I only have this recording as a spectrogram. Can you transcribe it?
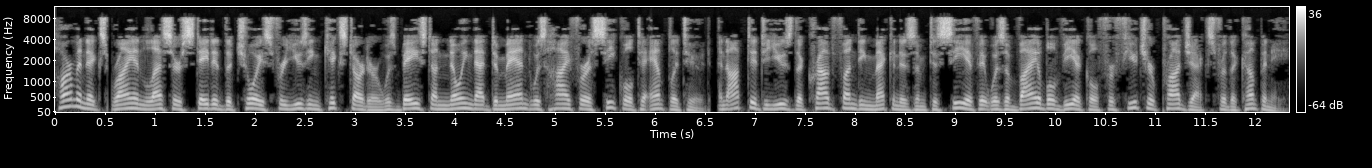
Harmonix Ryan Lesser stated the choice for using Kickstarter was based on knowing that demand was high for a sequel to Amplitude, and opted to use the crowdfunding mechanism to see if it was a viable vehicle for future projects for the company.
